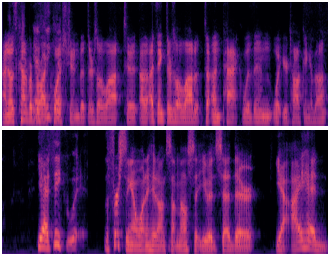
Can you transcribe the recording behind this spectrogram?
I know it's kind of a yeah, broad question, that, but there's a lot to. I think there's a lot to unpack within what you're talking about. Yeah, I think the first thing I want to hit on something else that you had said there. Yeah, I had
